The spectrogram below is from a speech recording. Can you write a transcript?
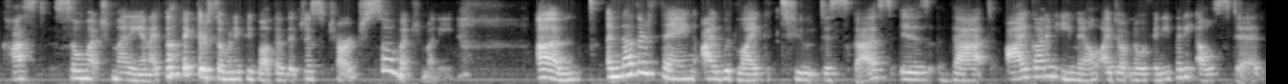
cost so much money. And I feel like there's so many people out there that just charge so much money. Um, another thing I would like to discuss is that I got an email. I don't know if anybody else did.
